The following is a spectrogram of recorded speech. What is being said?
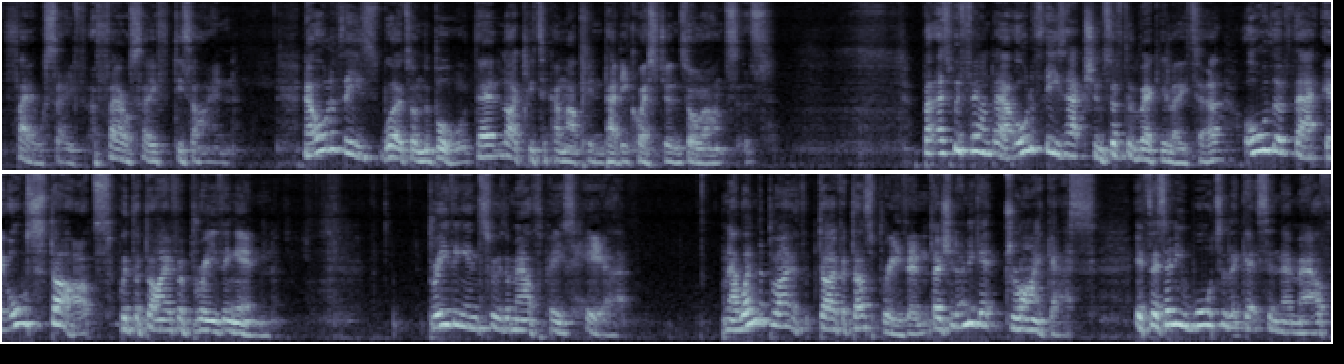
fail-safe, a fail-safe design. Now all of these words on the board, they're likely to come up in PADI questions or answers. But as we found out, all of these actions of the regulator, all of that, it all starts with the diver breathing in. Breathing in through the mouthpiece here. Now, when the diver does breathe in, they should only get dry gas. If there's any water that gets in their mouth,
